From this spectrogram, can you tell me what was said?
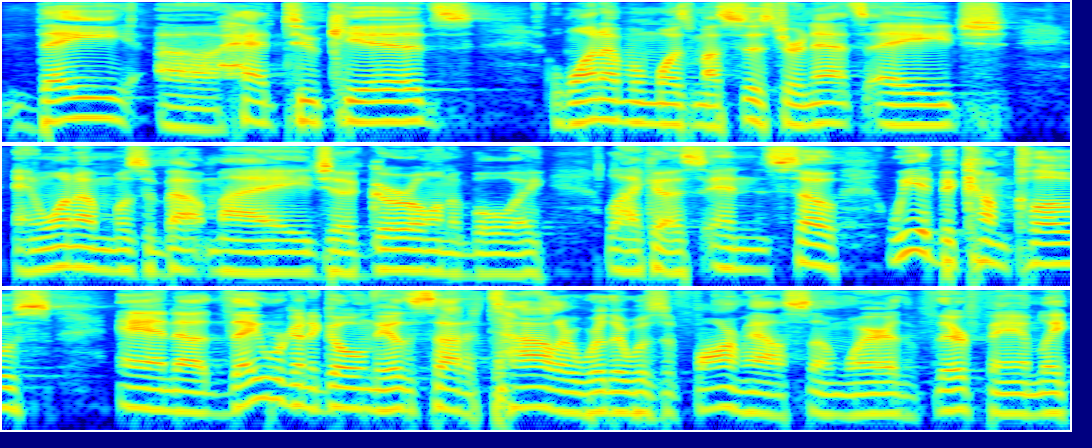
they uh, had two kids. One of them was my sister Annette's age, and one of them was about my age, a girl and a boy like us. And so we had become close and uh, they were going to go on the other side of Tyler where there was a farmhouse somewhere, their family,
